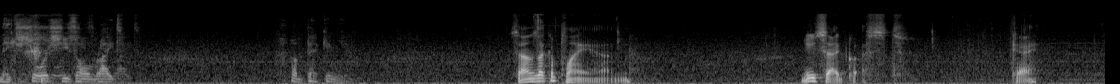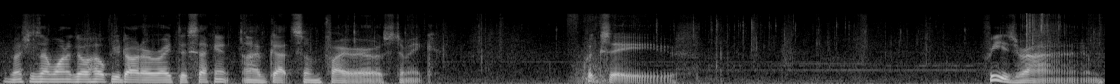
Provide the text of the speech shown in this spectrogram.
Make sure she's all right. I'm begging you. Sounds like a plan. New side quest. Okay. As much as I want to go help your daughter right this second, I've got some fire arrows to make. Quick save. Freeze rhyme.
